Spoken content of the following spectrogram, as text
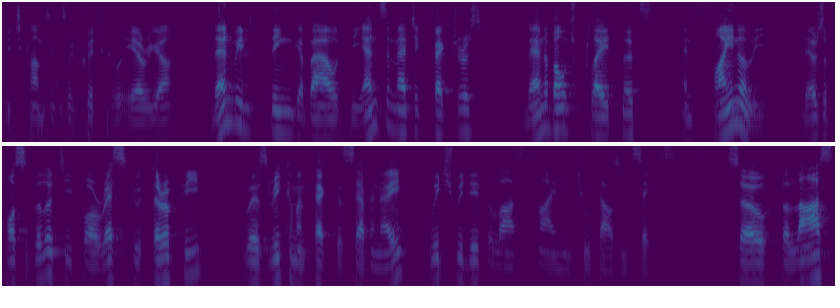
which comes into the critical area. Then we think about the enzymatic factors, then about platelets, and finally, there's a possibility for rescue therapy with recombinant factor 7A, which we did the last time in 2006. So the last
